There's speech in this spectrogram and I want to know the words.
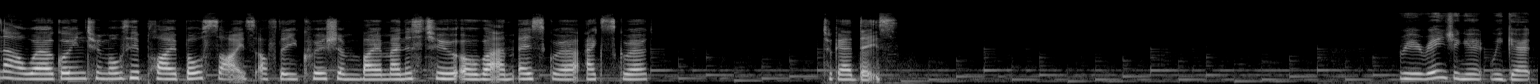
Now we are going to multiply both sides of the equation by minus 2 over ma squared x squared to get this. Rearranging it, we get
